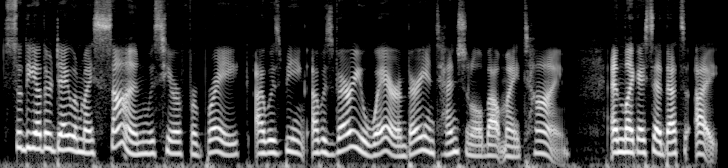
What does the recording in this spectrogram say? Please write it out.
So the other day when my son was here for break, I was being I was very aware and very intentional about my time. And like I said, that's I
